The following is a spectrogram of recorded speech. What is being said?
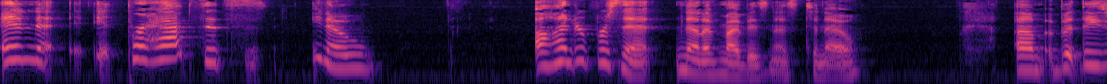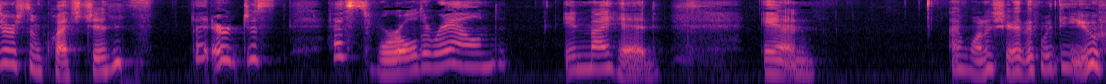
And it, perhaps it's, you know, 100% none of my business to know. Um, but these are some questions that are just have swirled around in my head, and I want to share them with you.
